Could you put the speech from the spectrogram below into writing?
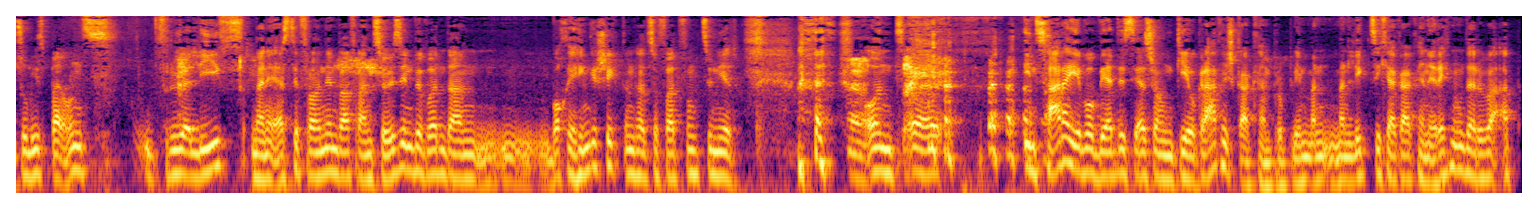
so wie es bei uns früher lief. Meine erste Freundin war Französin, wir wurden dann eine Woche hingeschickt und hat sofort funktioniert. Ja. Und äh, in Sarajevo wäre das ja schon geografisch gar kein Problem. Man, man legt sich ja gar keine Rechnung darüber ab,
